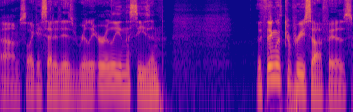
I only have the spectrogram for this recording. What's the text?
Um, so, like I said, it is really early in the season. The thing with Kaprizov is,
